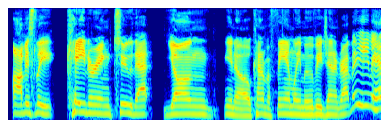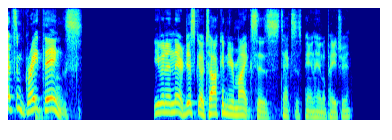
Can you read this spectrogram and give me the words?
obviously catering to that young you know kind of a family movie. Jenna Grab. He even had some great things. Even in there, disco talking to your mic says Texas Panhandle Patriot.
